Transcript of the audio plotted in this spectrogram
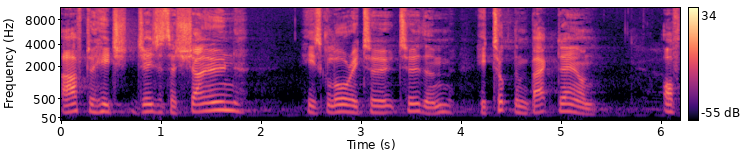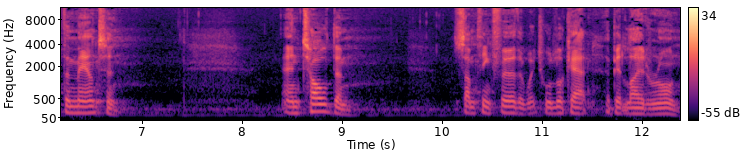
after he, Jesus had shown his glory to, to them, he took them back down off the mountain and told them something further, which we'll look at a bit later on.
